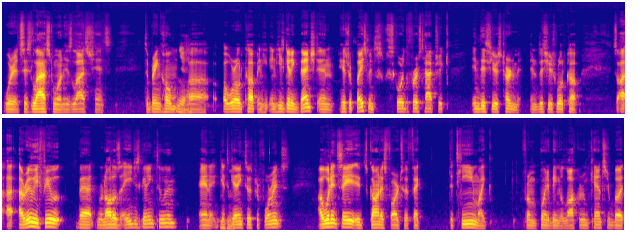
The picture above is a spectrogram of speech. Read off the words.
where it's his last one, his last chance to bring home yeah. uh, a World Cup, and he, and he's getting benched, and his replacements scored the first hat trick in this year's tournament, in this year's World Cup. So I, I, I really feel that Ronaldo's age is getting to him, and it, it's mm-hmm. getting to his performance. I wouldn't say it's gone as far to affect the team, like from a point of being a locker room cancer, but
